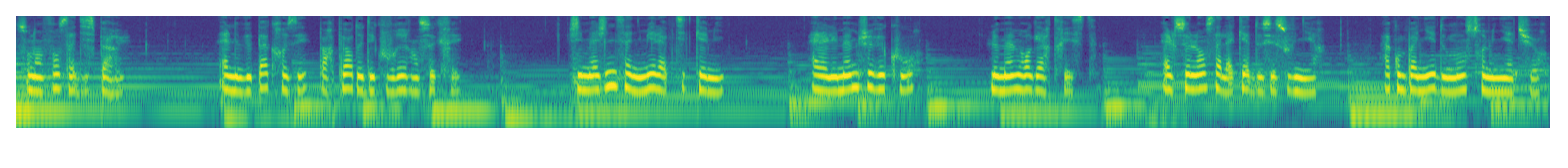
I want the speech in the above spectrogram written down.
Son enfance a disparu. Elle ne veut pas creuser par peur de découvrir un secret. J'imagine s'animer la petite Camille. Elle a les mêmes cheveux courts, le même regard triste. Elle se lance à la quête de ses souvenirs, accompagnée de monstres miniatures.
